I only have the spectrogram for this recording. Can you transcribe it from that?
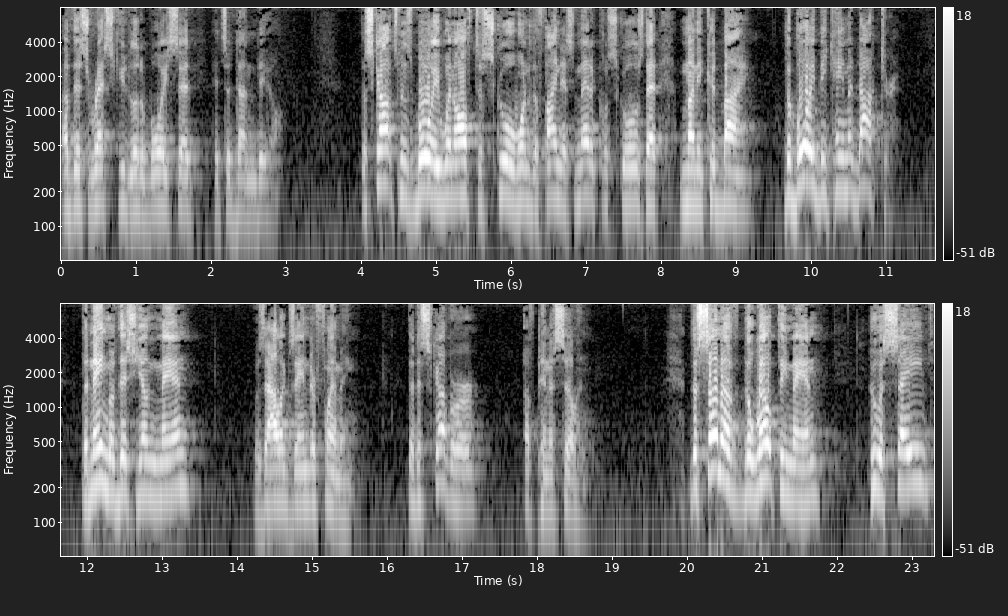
of this rescued little boy said, It's a done deal. The Scotsman's boy went off to school, one of the finest medical schools that money could buy. The boy became a doctor. The name of this young man was Alexander Fleming, the discoverer of penicillin. The son of the wealthy man who was saved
